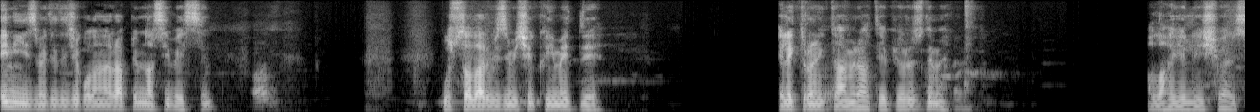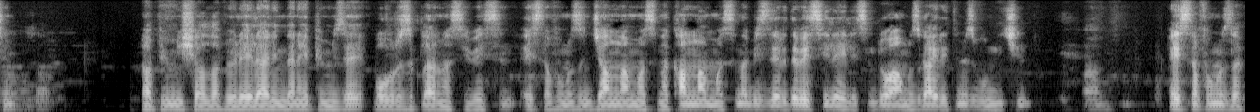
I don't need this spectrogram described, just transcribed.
en iyi hizmet edecek olana Rabbim nasip etsin. Ustalar bizim için kıymetli. Elektronik tamirat yapıyoruz değil mi? Allah hayırlı iş versin. Rabbim inşallah böyle helalinden hepimize bol rızıklar nasip etsin. Esnafımızın canlanmasına, kanlanmasına bizleri de vesile eylesin. Duamız, gayretimiz bunun için. Esnafımızla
